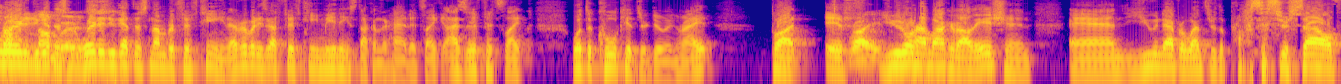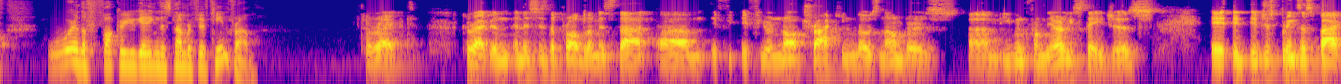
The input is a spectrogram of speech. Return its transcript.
where did you numbers, get this? Where did you get this number fifteen? Everybody's got fifteen meetings stuck in their head. It's like as if it's like what the cool kids are doing, right? But if Right. you don't have market validation and you never went through the process yourself, where the fuck are you getting this number 15 from? Correct. Correct. And, and this is the problem is that um, if, if you're not tracking those numbers, um, even from the early stages, it, it, it just brings us back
